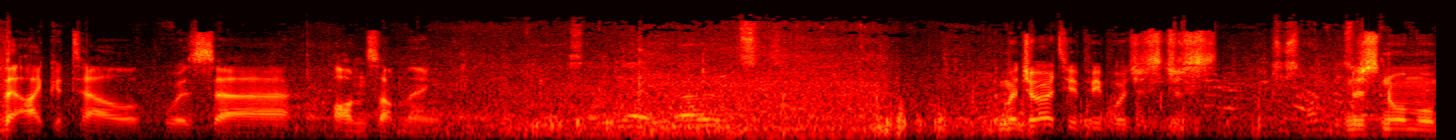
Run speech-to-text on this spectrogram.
that I could tell was uh, on something. So, yeah, you know, it's The majority of people just just just homeless. just normal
